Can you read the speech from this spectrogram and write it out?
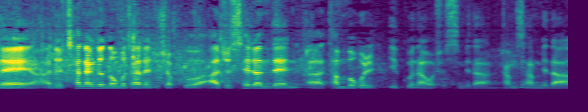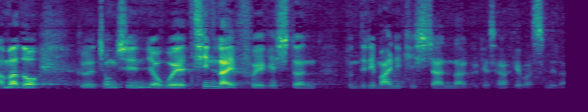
아주 찬양도 너무 잘해주셨고 아주 세련된 아, 단복을 입고 나오셨습니다. 감사합니다. 아마도 그 정신여고의 틴 라이프에 계시던 분들이 많이 계시지 않나 그렇게 생각해봤습니다.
